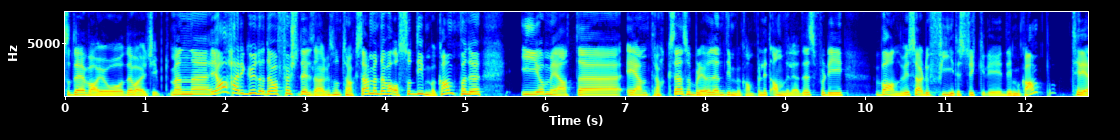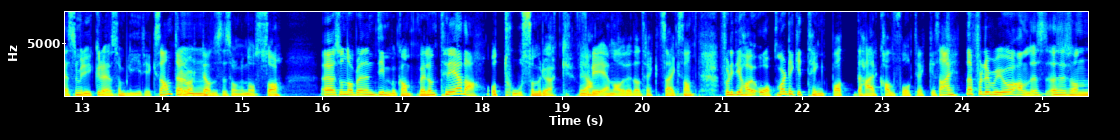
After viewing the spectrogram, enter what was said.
Så det var jo, det var jo kjipt. Men eh, ja, herregud, det var første deltaker som trakk seg. Men det var også dimmekamp. Men det, i og med at én trakk seg, så ble jo den dimmekampen litt annerledes. Fordi vanligvis så er det jo fire stykker i dimmekamp. Tre som ryker, og en som blir. ikke sant? Det har det vært Mm. i andre sesongen også. Eh, Så nå ble det en dimmekamp mellom tre da, og to som røk. Fordi Fordi en allerede har trukket seg. ikke sant? Fordi de har jo åpenbart ikke tenkt på at det her kan folk trekke seg. Nei, for det blir jo annerledes altså, sånn,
